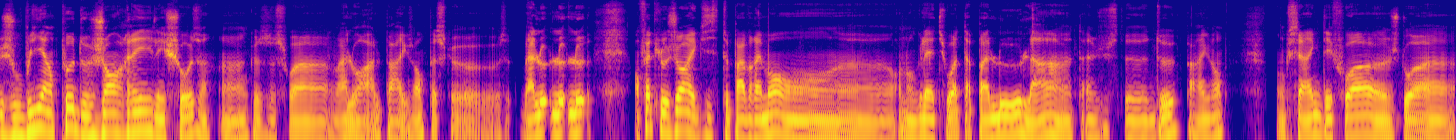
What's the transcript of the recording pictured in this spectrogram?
J'oublie un peu de genrer les choses, hein, que ce soit à l'oral par exemple, parce que bah, le, le, en fait le genre n'existe pas vraiment en, en, anglais, tu vois, t'as pas le, là, t'as juste deux par exemple. Donc c'est vrai que des fois je dois,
